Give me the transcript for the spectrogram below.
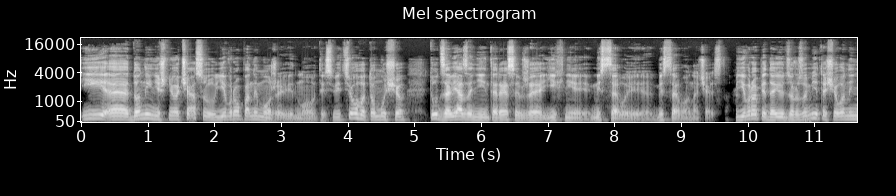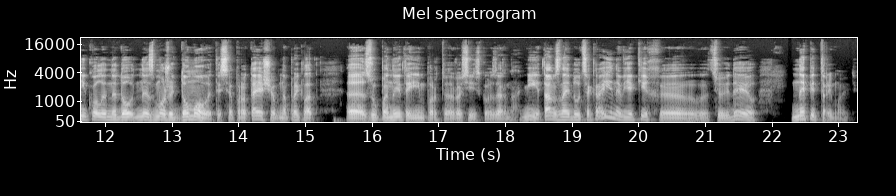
І е, до нинішнього часу Європа не може відмовитись від цього, тому що тут зав'язані інтереси вже їхні місцевої, місцевого начальства. В Європі дають зрозуміти, що вони ніколи не, до, не зможуть домовитися про те, щоб, наприклад, зупинити імпорт російського зерна. Ні, там знайдуться країни, в яких е, цю ідею не підтримують.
